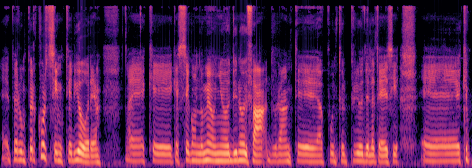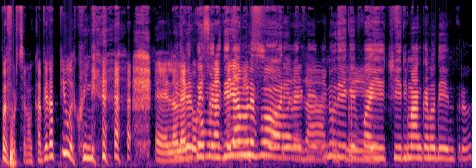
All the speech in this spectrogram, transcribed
eh, per un percorso interiore eh, che, che, secondo me ognuno di noi fa durante appunto il periodo della tesi, eh, che poi forse non capita più e quindi eh, la leggo per come una tiriamole fuori perché esatto, è inutile sì. che poi ci rimangano dentro.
